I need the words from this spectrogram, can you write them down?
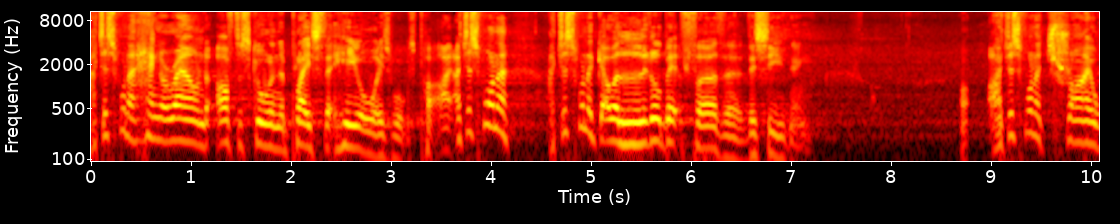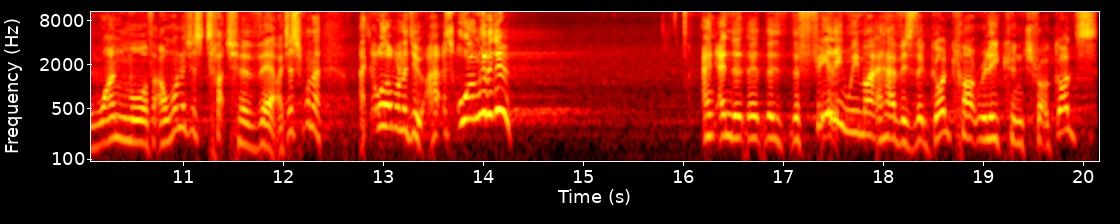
I just want to hang around after school in the place that he always walks past. I, I just want to, I just want to go a little bit further this evening. I just want to try one more. Th- I want to just touch her there. I just want to, that's all I want to do. That's all I'm going to do. And, and the, the, the feeling we might have is that God can't really control, God's,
